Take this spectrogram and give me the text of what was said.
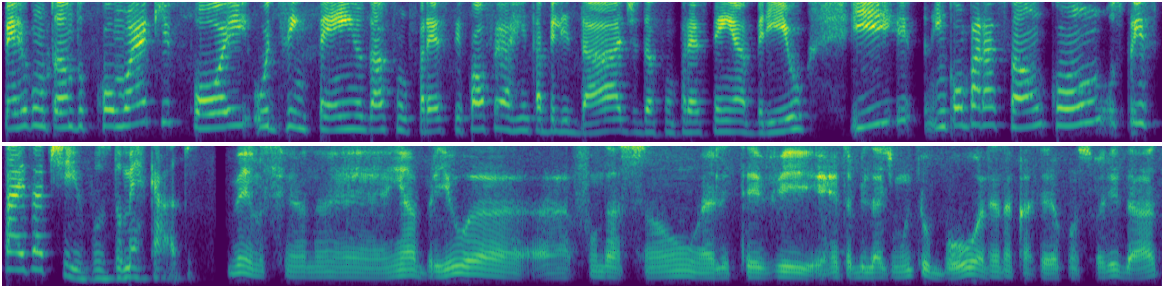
perguntando como é que foi o desempenho da Funpresp, qual foi a rentabilidade da Funpresp em abril e em comparação com os principais ativos do mercado. Bem, Luciana, é, em abril a, a, fundação ele teve rentabilidade muito boa né, na carteira consolidada.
